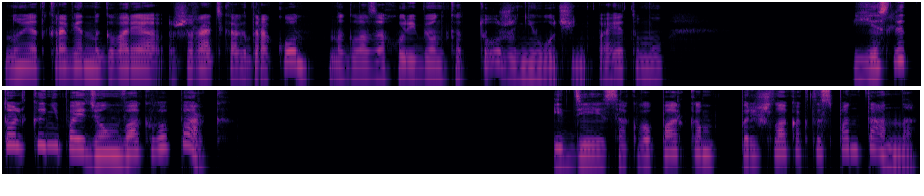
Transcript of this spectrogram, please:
Ну и, откровенно говоря, жрать как дракон на глазах у ребенка тоже не очень, поэтому... Если только не пойдем в аквапарк. Идея с аквапарком пришла как-то спонтанно.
